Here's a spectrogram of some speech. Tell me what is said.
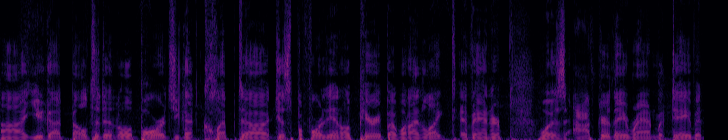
Uh, you got belted into the boards, you got clipped uh, just before the end of the period. But what I liked, Evander, was after they ran McDavid,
